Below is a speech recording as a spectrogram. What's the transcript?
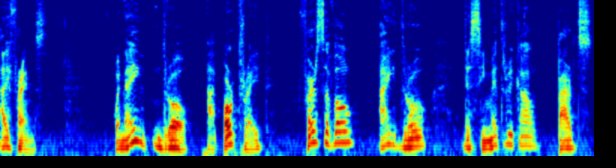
Hi friends. When I draw a portrait, first of all, I draw the symmetrical parts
